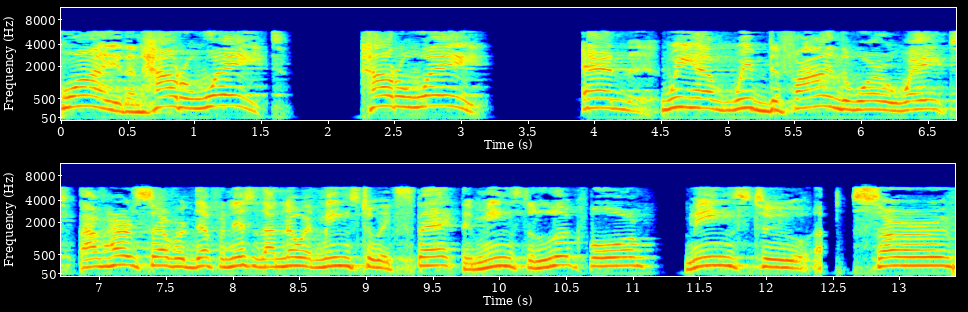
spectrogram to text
quiet and how to wait. How to wait. And we have, we've defined the word wait. I've heard several definitions. I know it means to expect, it means to look for, means to uh, serve,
